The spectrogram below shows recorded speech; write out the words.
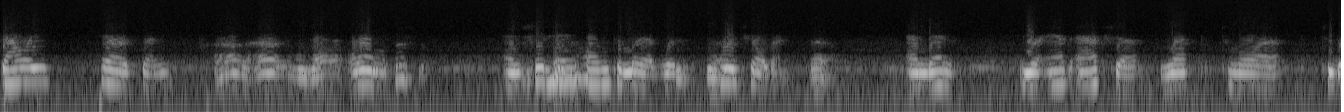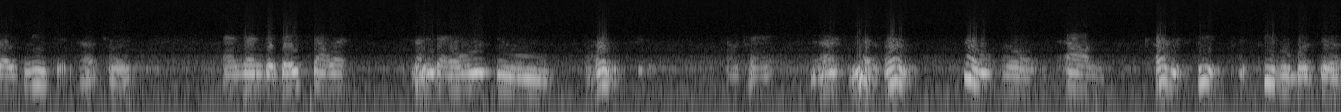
Sally Harrison, Hannah Harrison was our older sister. and she came home to live with Yeah. her children. Yeah. And then your Aunt Achsah left Tamora to those nieces. That's right. And then did they sell it They sold it to Herbert. Okay. Yeah, yes, Herbert. No, Um, uh, Herbert's pe- people, but, uh,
